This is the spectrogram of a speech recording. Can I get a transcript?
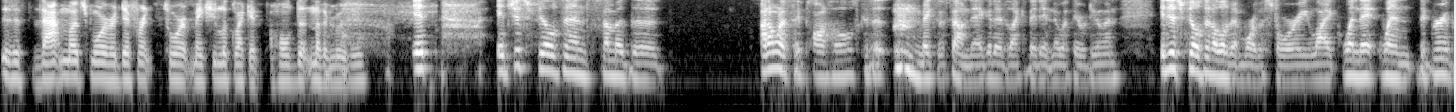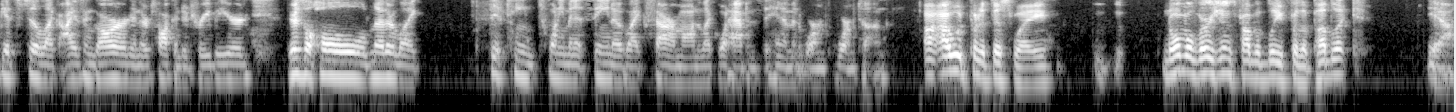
is it that much more of a difference to where it makes you look like a whole d- another movie? it it just fills in some of the I don't want to say plot holes because it makes it sound negative, like they didn't know what they were doing. It just fills in a little bit more of the story. Like when they when the group gets to like Isengard and they're talking to Treebeard, there's a whole another like 15, 20 minute scene of like Saruman and like what happens to him and Worm Wormtongue. I, I would put it this way: normal versions probably for the public, Yeah.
